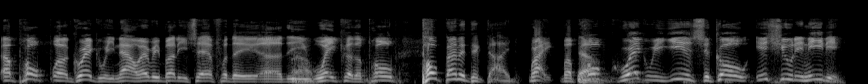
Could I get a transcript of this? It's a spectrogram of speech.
uh, Pope uh, Gregory, now everybody's there for the, uh, the wake of the Pope, Pope Benedict died. Right, but Yeah. Pope Gregory years ago issued an edict:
